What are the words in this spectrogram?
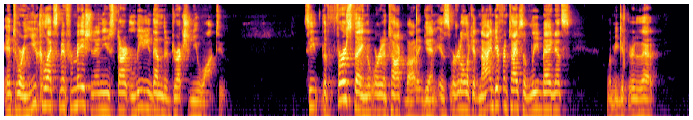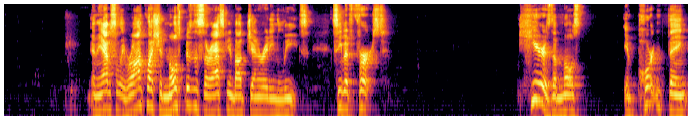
into where you collect some information and you start leading them the direction you want to. See, the first thing that we're going to talk about again is we're going to look at nine different types of lead magnets let me get rid of that. And the absolutely wrong question most businesses are asking about generating leads. See, but first, here is the most important thing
